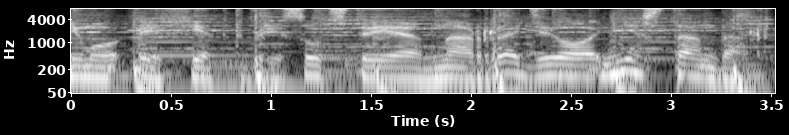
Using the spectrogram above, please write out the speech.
По-прежнему эффект присутствия на радио Нестандарт.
